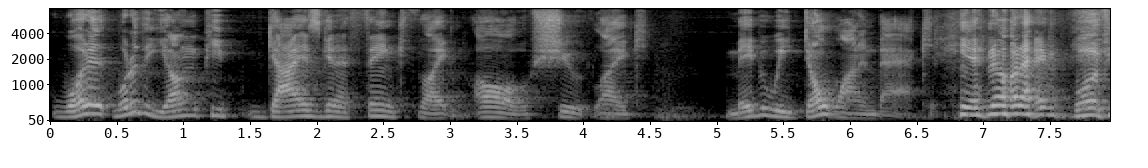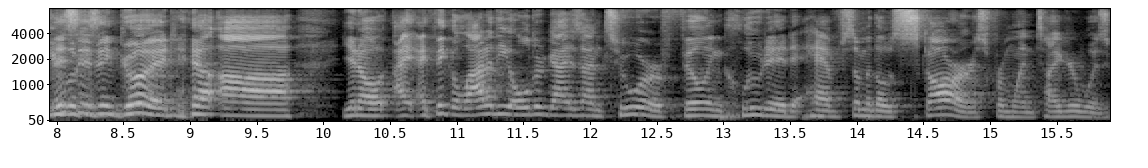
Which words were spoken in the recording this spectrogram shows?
what are, what are the young peop- guys gonna think? Like, oh shoot, like maybe we don't want him back. You know what I mean? Well, if you this isn't good. Uh, you know, I, I think a lot of the older guys on tour, Phil included, have some of those scars from when Tiger was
